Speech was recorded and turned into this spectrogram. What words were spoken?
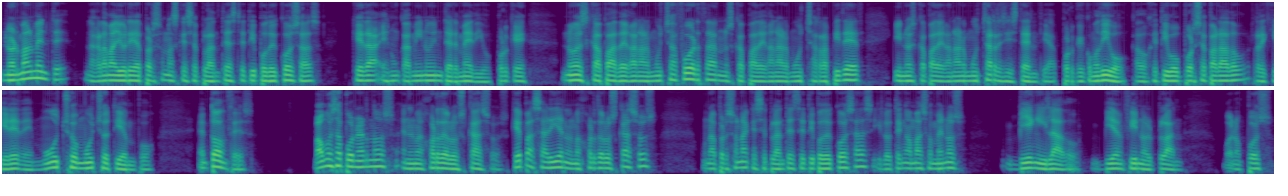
Normalmente, la gran mayoría de personas que se plantea este tipo de cosas queda en un camino intermedio, porque no es capaz de ganar mucha fuerza, no es capaz de ganar mucha rapidez y no es capaz de ganar mucha resistencia, porque como digo, cada objetivo por separado requiere de mucho, mucho tiempo. Entonces, vamos a ponernos en el mejor de los casos. ¿Qué pasaría en el mejor de los casos una persona que se plantee este tipo de cosas y lo tenga más o menos bien hilado, bien fino el plan? Bueno, pues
